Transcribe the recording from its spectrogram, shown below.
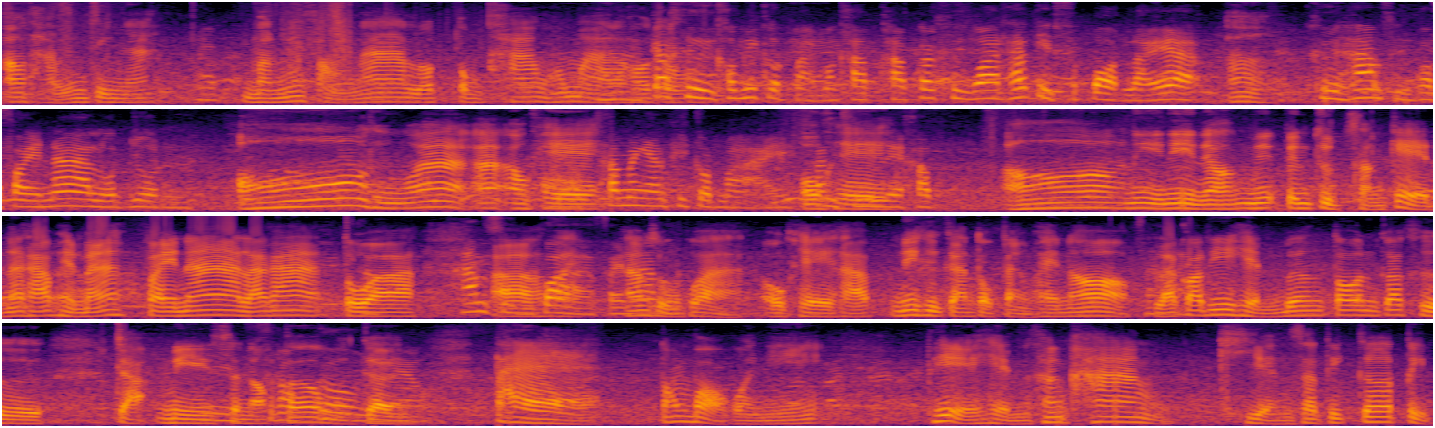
เอาถามจริงๆนะ ครับ มันไม่ส่องหน้ารถตรงข้ามเข้ามาแล้วเขาก็จะคือเขามีกฎหมายบังคับครับ ก็คือว่าถ้าติดสปอตไลท์อะอ่าคือห้ามสูงกว่าไฟหน้ารถยนต์อ๋อถึงว่าอะโอเค ถ้าไม่งั้นผิดกฎหมายโอทันเค ทีเลยครับ อ๋อ นี่นี่เนาะนี่เป็นจุดสังเกตนะครับ เห็นไหมไฟหน้าแล้วก็ตัวห้ามสูงกว่าอ่ไฟหน้าห้ามสูงกว่า โอเคครับ นี่คือการตกแต่งภายนอก ใช่ แล้วก็ที่เห็นเบื้องต้นก็คือจะมีสโนว์เกิลเหมือนเกิน แล้วแต่ต้องบอกว่านี้ พี่เอ๋เห็นข้างๆ เขียนสติกเกอร์ติด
